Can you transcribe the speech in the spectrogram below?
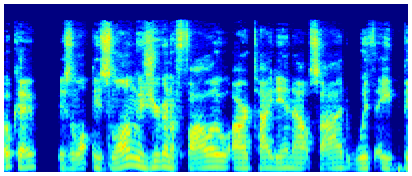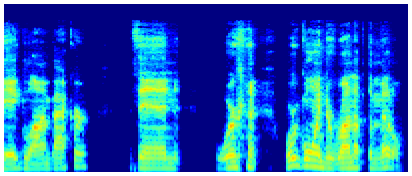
okay, as, long as long as you're going to follow our tight end outside with a big linebacker, then we're we're going to run up the middle,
